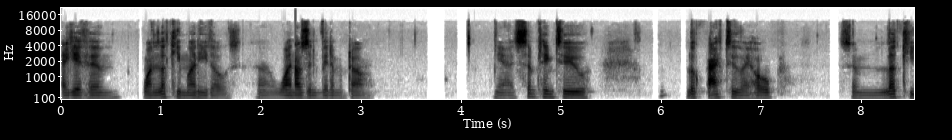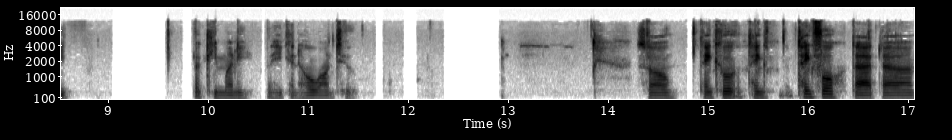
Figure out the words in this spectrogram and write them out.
I gave him one lucky money, those uh, one thousand Vietnam dong. Yeah, it's something to look back to. I hope some lucky, lucky money that he can hold on to. So thankful, thank, thankful that uh,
